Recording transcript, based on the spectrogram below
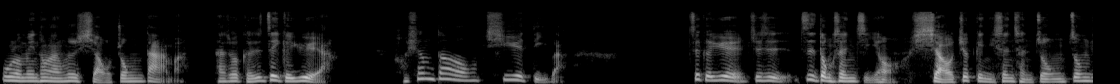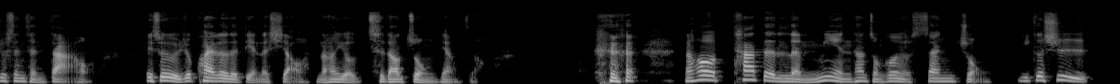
乌龙面通常是小中大嘛，他说可是这个月啊。好像到七月底吧，这个月就是自动升级哦，小就给你升成中，中就升成大哦，诶，所以我就快乐的点了小，然后有吃到中这样子哦。然后它的冷面，它总共有三种，一个是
